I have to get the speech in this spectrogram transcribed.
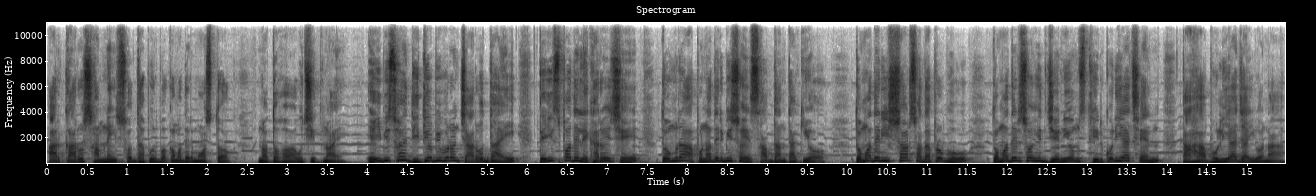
আর কারও সামনেই শ্রদ্ধাপূর্বক আমাদের মস্তক নত হওয়া উচিত নয়। এই বিষয়ে দ্বিতীয় বিবরণ চার অধ্যায় তেইশ পদে লেখা রয়েছে, তোমরা আপনাদের বিষয়ে সাবধান থাকিও। তোমাদের ঈশ্বর সদাপ্রভু তোমাদের সহিত যে নিয়ম স্থির করিয়াছেন, তাহা ভুলিয়া যাইও না।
